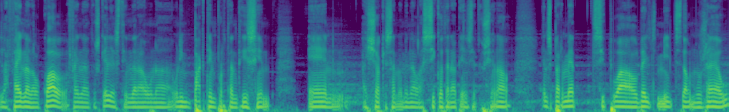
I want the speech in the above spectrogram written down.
i la feina del qual, la feina de Tosquelles, tindrà una, un impacte importantíssim en això que s'anomena la psicoteràpia institucional, ens permet situar al vell mig del museu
